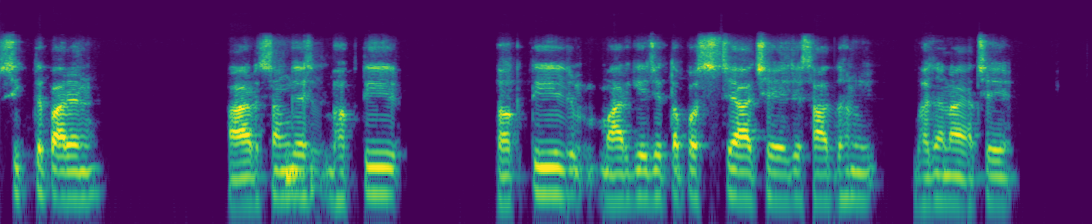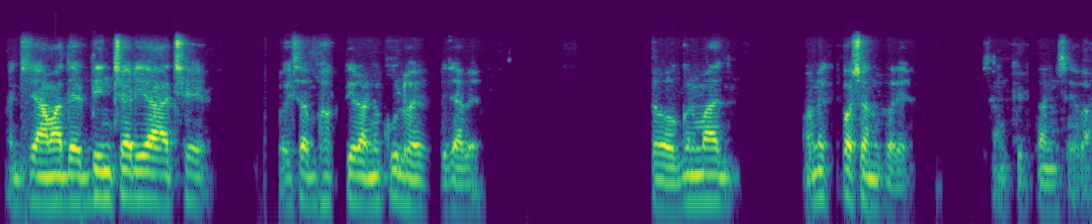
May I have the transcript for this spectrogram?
শিখতে পারেন। আর সঙ্গে ভক্তি ভক্তির মার্গে যে তপস্যা আছে যে সাধন ভজন আছে যে আমাদের দিনচর্যা আছে, ওইসব ভক্তির অনুকূল হয়ে যাবে। তো গুরুমাজ অনেক পছন্দ করে সংকীর্তন সেবা।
